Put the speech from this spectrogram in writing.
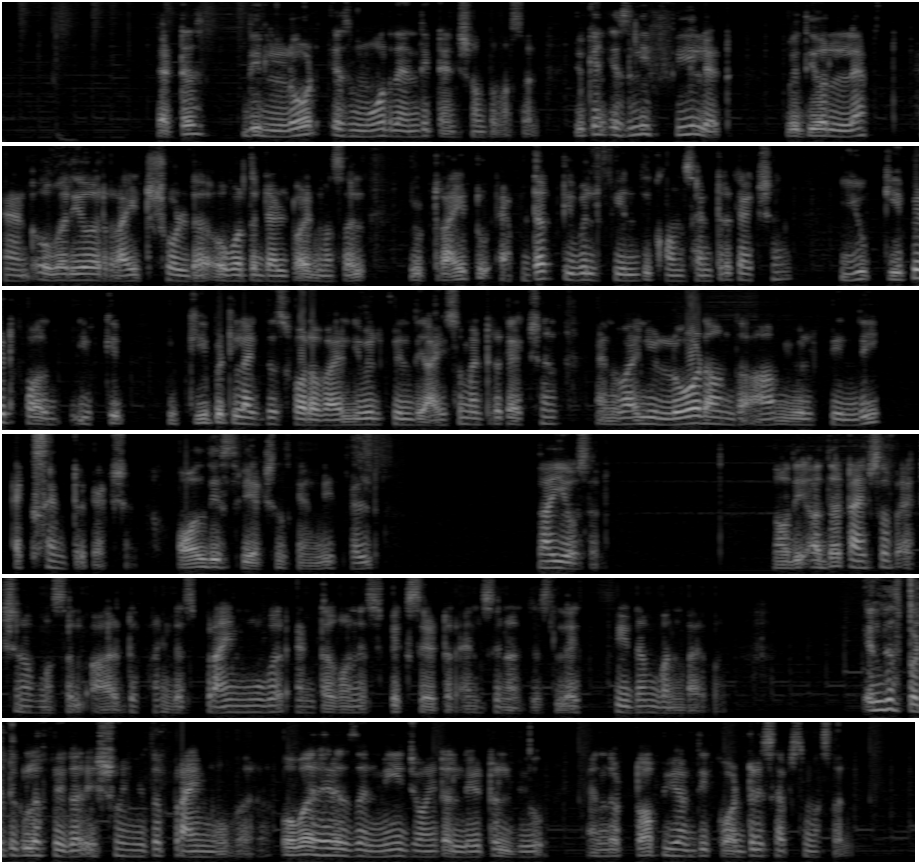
That is the load is more than the tension of the muscle. You can easily feel it with your left hand over your right shoulder over the deltoid muscle. You try to abduct you will feel the concentric action. You keep it for you keep you keep it like this for a while. You will feel the isometric action and while you lower down the arm you will feel the eccentric action. All these three actions can be felt by yourself now the other types of action of muscle are defined as prime mover, antagonist, fixator and synergist. Let's see them one by one. In this particular figure is showing you the prime mover. Over here is the knee joint, a lateral view and the top you have the quadriceps muscle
